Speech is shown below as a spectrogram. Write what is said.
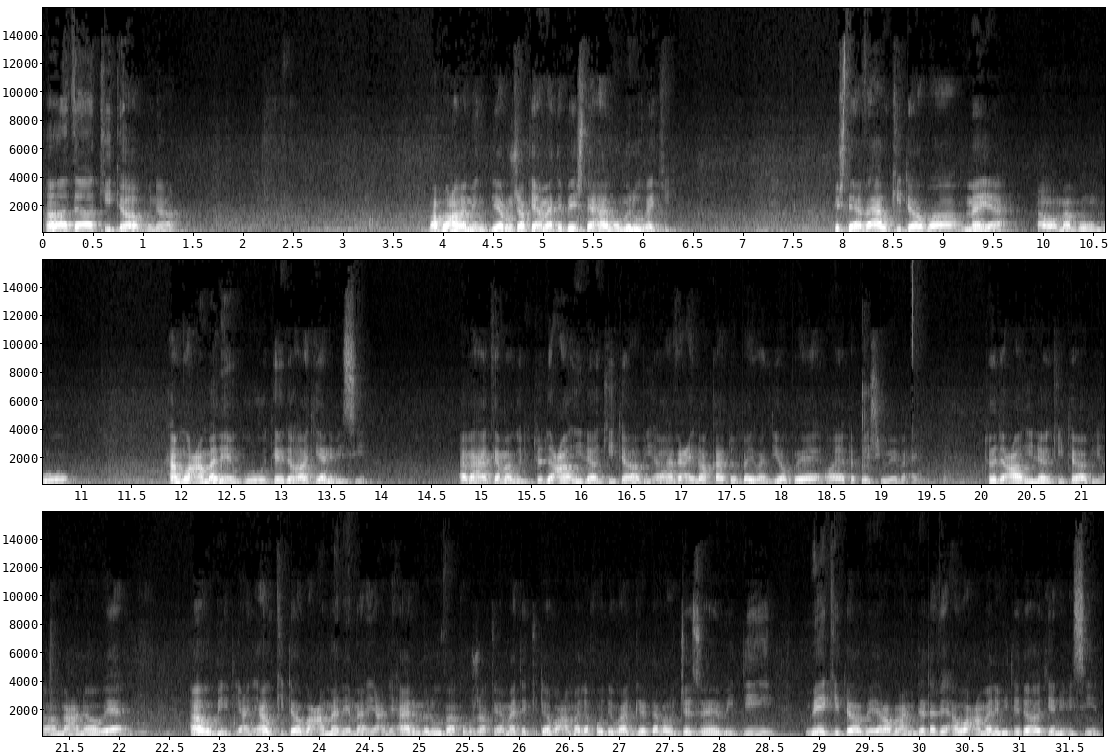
هذا كتابنا رب العالمين دي رجع قيامته بيشته هم مروفكي بيشته أو كتابا ميا أو ما بونجو همو عملينجو تدهات بيسين أفا كما قلت تدعى إلى كتابها أفا علاقات بيواندية بآيات بيشي وبحي تدعى إلى كتابها معناه أو بيت يعني أو كتاب عمل ما. يعني هر مروفة رجاء قيامته كتاب عمل خود والقرت أو جزاوي دي وي كتاب رب العالمين ده في أو عمل بيت دهات يعني بيسين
